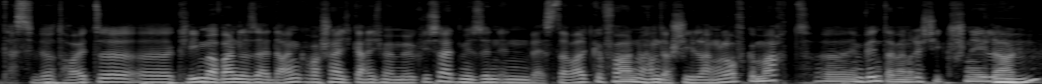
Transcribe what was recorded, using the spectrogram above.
das wird heute, äh, Klimawandel sei Dank, wahrscheinlich gar nicht mehr möglich sein. Wir sind in den Westerwald gefahren, haben da Skilanglauf gemacht äh, im Winter, wenn richtig Schnee lag. Mhm.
